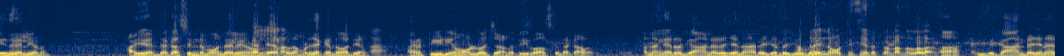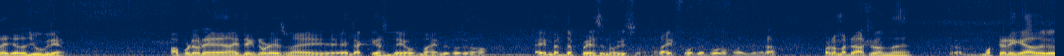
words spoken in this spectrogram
ഏത് കല്യാണം? അയ്യോ എന്റെ കസിന്റെ മോന്റെ കല്യാണം. അപ്പോൾ നമ്മുടെ ചെക്കന്റെ പാർട്ടിയാണ്. അങ്ങനെ ടി ഡി എം ഹോളിൽ വെച്ചാണ് പി ഭാസ്കറിനെ കാണുന്നത്. അന്ന് അങ്ങനെ ഗാനരചന രജത ജൂബിലി. നോട്ടീസ് ചെയ്തിട്ടുണ്ടെന്നുള്ളതാണ്. ആ ഇത് ഗാനരചന രജത ജൂബിലിയാണ്. അപ്പോൾ ഇവിടെ I think today's my luckiest day of mind because I met the person who is right for the role of ആവശ്യമല്ല പക്ഷേ മദ്രാസിൽ വന്ന് മുട്ടടിക്കാതെ ഒരു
